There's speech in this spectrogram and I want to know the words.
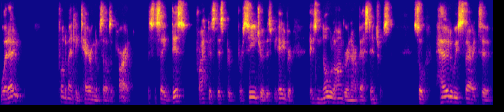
without fundamentally tearing themselves apart. It's to say this practice, this procedure, this behavior is no longer in our best interest. So, how do we start to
